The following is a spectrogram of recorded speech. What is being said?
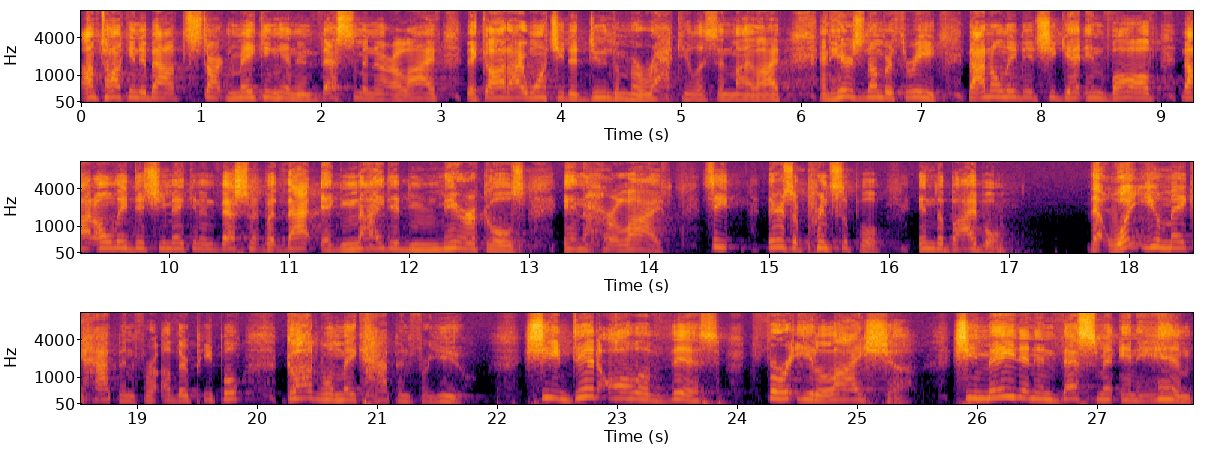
I'm talking about start making an investment in our life that God, I want you to do the miraculous in my life. And here's number three not only did she get involved, not only did she make an investment, but that ignited miracles in her life. See, there's a principle in the Bible that what you make happen for other people, God will make happen for you. She did all of this for Elisha. She made an investment in him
